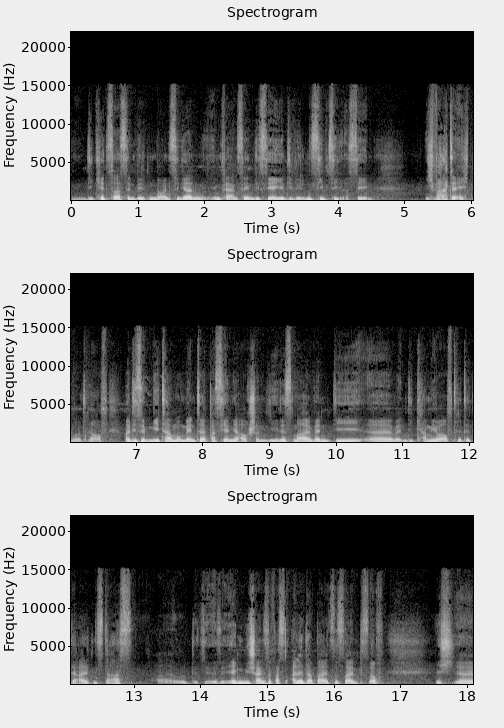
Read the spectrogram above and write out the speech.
die Kids aus den wilden 90ern im Fernsehen die Serie Die wilden 70er sehen ich warte echt nur drauf. Weil diese Meta-Momente passieren ja auch schon jedes Mal, wenn die, äh, wenn die Cameo-Auftritte der alten Stars. Äh, irgendwie scheinen sie fast alle dabei zu sein, bis auf. Ich, äh,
